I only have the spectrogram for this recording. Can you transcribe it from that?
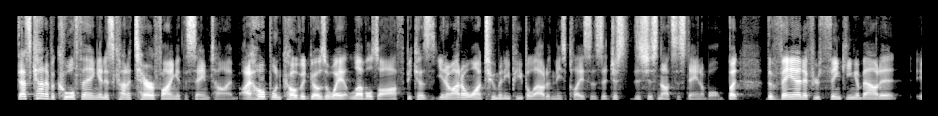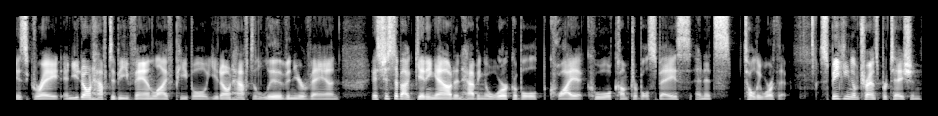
That's kind of a cool thing and it's kind of terrifying at the same time. I hope when COVID goes away it levels off because, you know, I don't want too many people out in these places. It just it's just not sustainable. But the van if you're thinking about it is great and you don't have to be van life people. You don't have to live in your van it's just about getting out and having a workable, quiet, cool, comfortable space, and it's totally worth it. Speaking of transportation,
